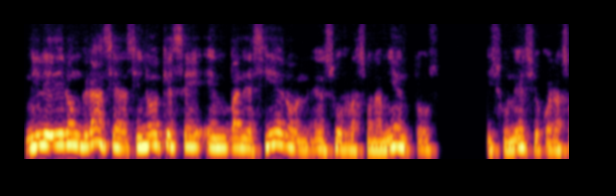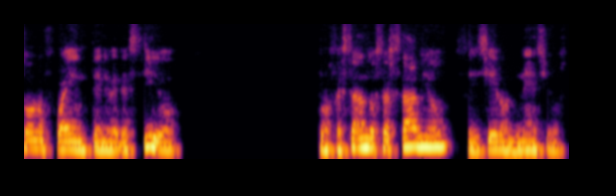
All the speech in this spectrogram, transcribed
ni le dieron gracia, sino que se envanecieron en sus razonamientos, y su necio corazón fue entenebrecido. Profesando ser sabios, se hicieron necios.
